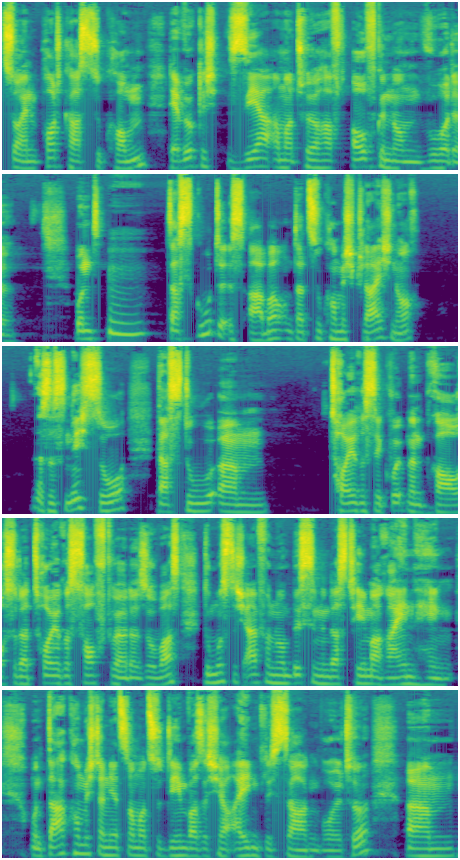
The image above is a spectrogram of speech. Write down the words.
zu einem Podcast zu kommen, der wirklich sehr amateurhaft aufgenommen wurde. Und mhm. das Gute ist aber, und dazu komme ich gleich noch, es ist nicht so, dass du ähm, teures Equipment brauchst oder teure Software oder sowas. Du musst dich einfach nur ein bisschen in das Thema reinhängen. Und da komme ich dann jetzt nochmal zu dem, was ich ja eigentlich sagen wollte. Ähm,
